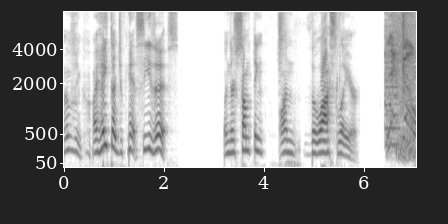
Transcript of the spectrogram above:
Another thing, I hate that you can't see this when there's something on the last layer. Let's go!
